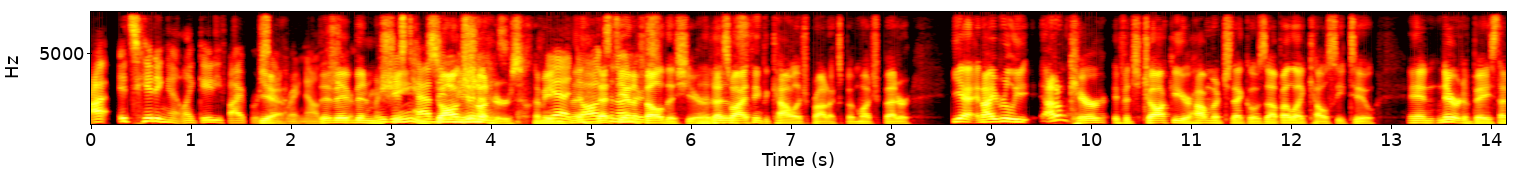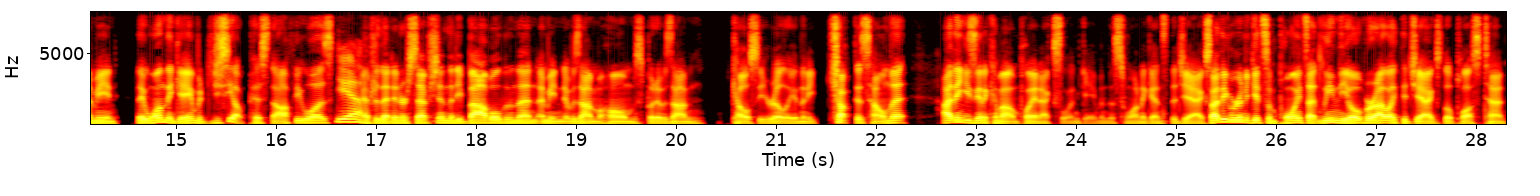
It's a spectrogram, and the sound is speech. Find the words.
I, it's hitting at like 85% right now. They- This they've year. been They just machines. have been Dogs and unders. I mean, Yeah, dogs that's and the unders. NFL this year. It that's why I think the college product's been much better. Yeah, and I really I don't care if it's chalky or how much that goes up. I like Kelce too. And narrative based, I mean, they won the game, but did you see how pissed off he was? Yeah. After that interception that he bobbled, and then I mean, it was on Mahomes, but it was on Kelce really, and then he chucked his helmet. I think he's going to come out and play an excellent game in this one against the Jags. So I think we're going to get some points. I'd lean the over. I like the Jags though plus ten.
